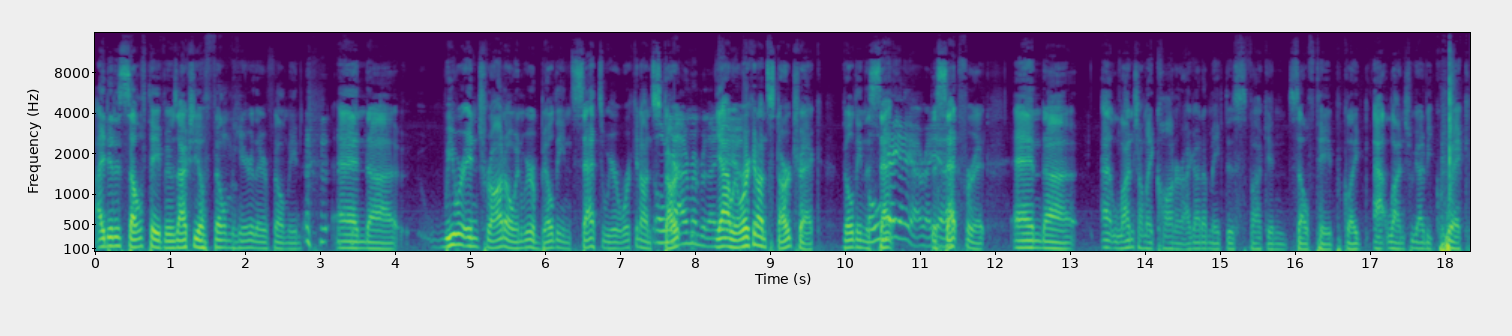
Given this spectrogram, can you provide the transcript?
I did a self tape. It was actually a film here. They were filming, and uh, we were in Toronto and we were building sets. We were working on Oh, Star. yeah, I remember that. yeah, Yeah, we yeah. were working on Star Trek, building the oh, set yeah, yeah, yeah, right. the set for it. And uh, at lunch, I'm like, Connor, I gotta make this fucking self tape. Like at lunch, we gotta be quick.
